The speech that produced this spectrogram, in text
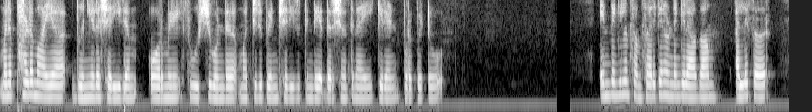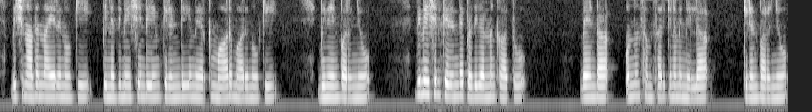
മനഃപ്പാടമായ ധ്വനിയുടെ ശരീരം ഓർമ്മയിൽ സൂക്ഷിച്ചുകൊണ്ട് മറ്റൊരു പെൺ ശരീരത്തിന്റെ ദർശനത്തിനായി കിരൺ പുറപ്പെട്ടു. എന്തെങ്കിലും സംസാരിക്കാനുണ്ടെങ്കിലാകാം അല്ലേ സാർ? വിശ്വനാഥൻ നായരെ നോക്കി പിന്നെ ദിനേശന്റെയും കിരണിന്റെയും നേർക്ക് മാറി മാറി നോക്കി. വിനയൻ പറഞ്ഞു ദിനേശൻ കിരണിന്റെ പ്രതികരണം കാത്തു. വേണ്ട ഒന്നും സംസാരിക്കണമെന്നില്ല കിരൺ പറഞ്ഞു.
